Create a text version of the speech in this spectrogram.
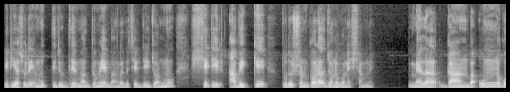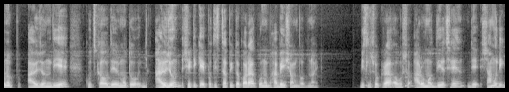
এটি আসলে মুক্তিযুদ্ধের মাধ্যমে বাংলাদেশের যেই জন্ম, সেটির আবেগকে প্রদর্শন করা জনগণের সামনে। মেলা, গান বা অন্য কোনো আয়োজন দিয়ে কুচকাওয়াজের মতো আয়োজন সেটিকে প্রতিস্থাপিত করা কোনোভাবেই সম্ভব নয়। বিশ্লেষকরা অবশ্য আরও মত দিয়েছেন যে সামরিক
